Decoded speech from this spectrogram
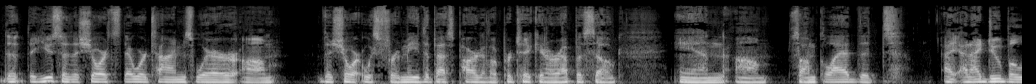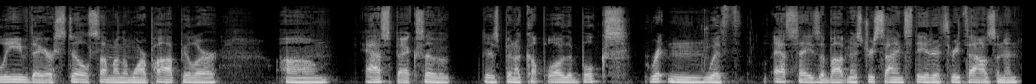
the the use of the shorts. There were times where um, the short was for me the best part of a particular episode, and um, so I'm glad that, I, and I do believe they are still some of the more popular um, aspects of. There's been a couple other books written with essays about Mystery Science Theater 3000, and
